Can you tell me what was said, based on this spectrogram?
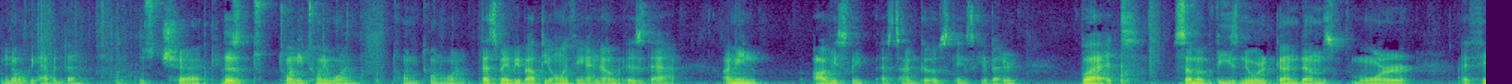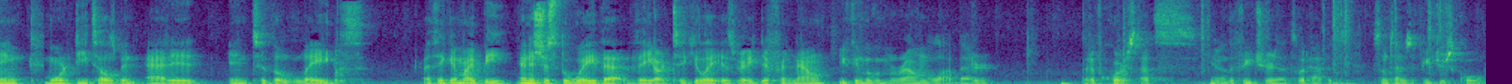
you know what we haven't done? Let's check. This is 2021. 2021. That's maybe about the only thing I know is that, I mean, obviously, as time goes, things get better. But some of these newer Gundams, more, I think, more details been added into the legs. I think it might be. And it's just the way that they articulate is very different now. You can move them around a lot better. But of course, that's you know, the future, that's what happens. Sometimes the future's cool.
